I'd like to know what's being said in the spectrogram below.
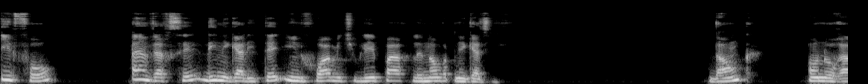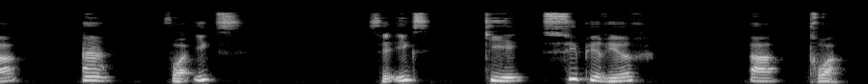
il faut inverser l'inégalité une fois multiplié par le nombre négatif. Donc, on aura 1 fois x, c'est x, qui est supérieur à 3.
